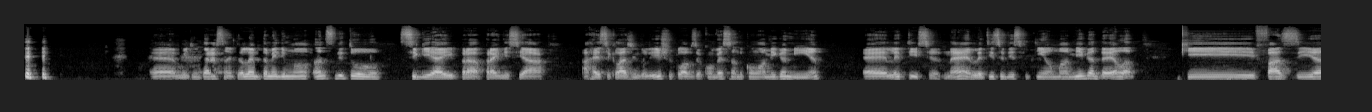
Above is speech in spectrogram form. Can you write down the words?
é muito interessante. Eu lembro também de uma. Antes de tu seguir aí para iniciar a reciclagem do lixo, Clóvis, eu conversando com uma amiga minha, é, Letícia, né? Letícia disse que tinha uma amiga dela que fazia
